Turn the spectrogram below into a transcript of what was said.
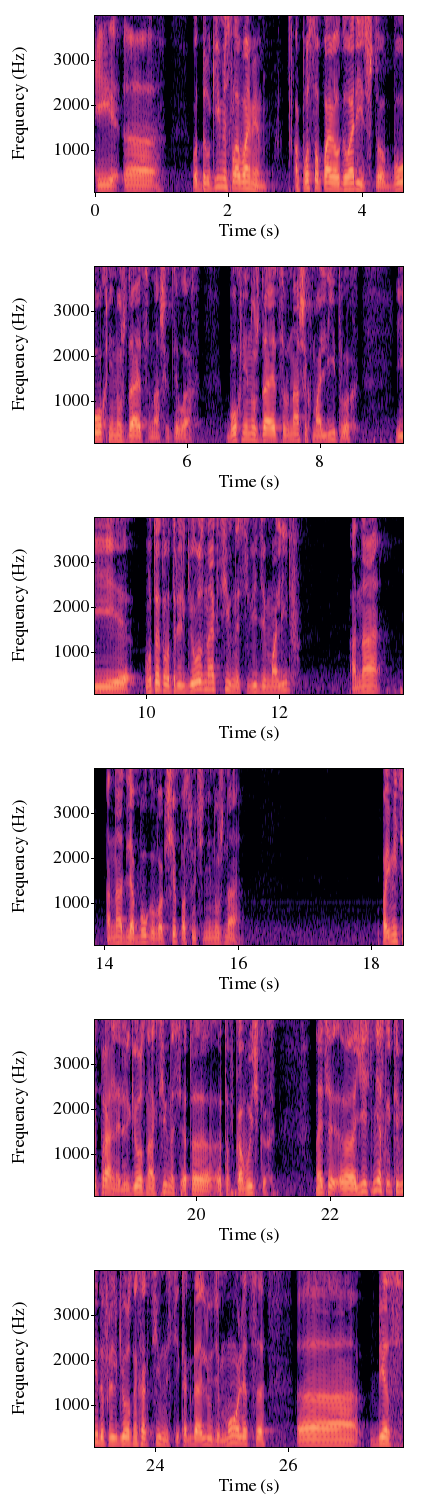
И э, вот другими словами, апостол Павел говорит, что Бог не нуждается в наших делах, Бог не нуждается в наших молитвах, и вот эта вот религиозная активность в виде молитв, она, она для Бога вообще по сути не нужна. Поймите правильно, религиозная активность это, это в кавычках. Знаете, э, есть несколько видов религиозных активностей, когда люди молятся э, без,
